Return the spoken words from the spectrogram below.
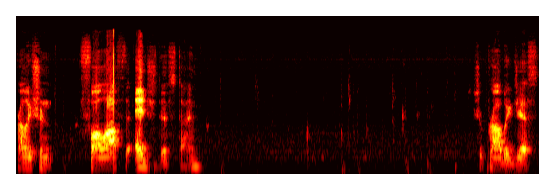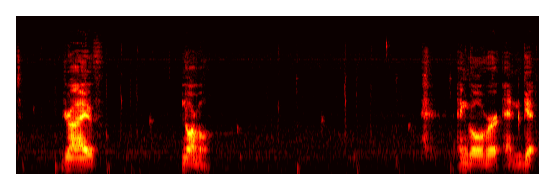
Probably shouldn't fall off the edge this time. Should probably just drive normal. and go over and get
